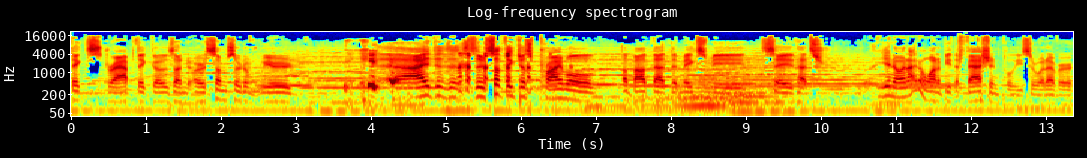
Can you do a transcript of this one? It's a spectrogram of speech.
thick strap that goes under, or some sort of weird. I just, there's something just primal about that that makes me say that's, you know, and I don't want to be the fashion police or whatever,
